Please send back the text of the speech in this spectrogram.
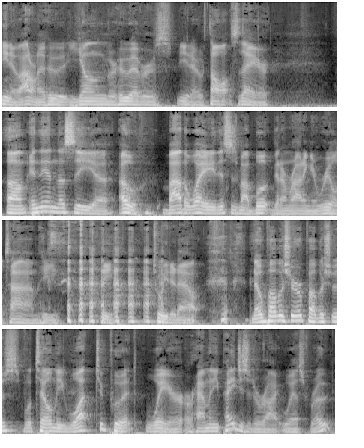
you know, I don't know who Young or whoever's you know thoughts there. Um, and then let's see. Uh, oh, by the way, this is my book that I'm writing in real time. He he tweeted out. No publisher or publishers will tell me what to put where or how many pages to write. West wrote.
